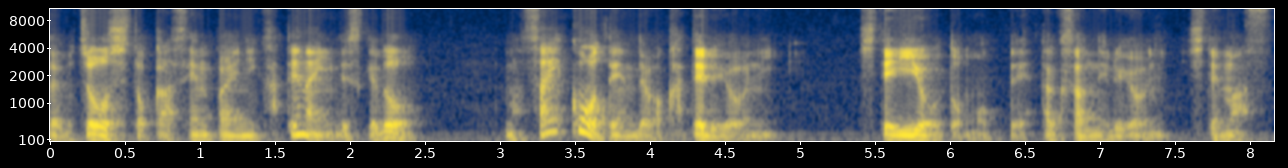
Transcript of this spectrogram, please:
例えば上司とか先輩に勝てないんですけど、まあ、最高点では勝てるようにしていようと思ってたくさん寝るようにしてます。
